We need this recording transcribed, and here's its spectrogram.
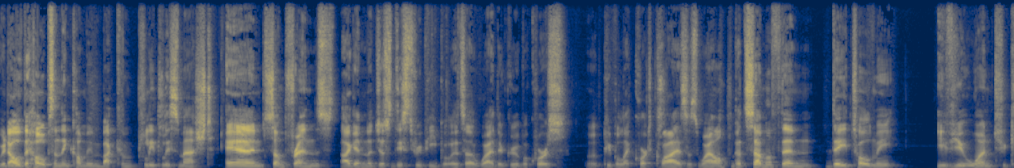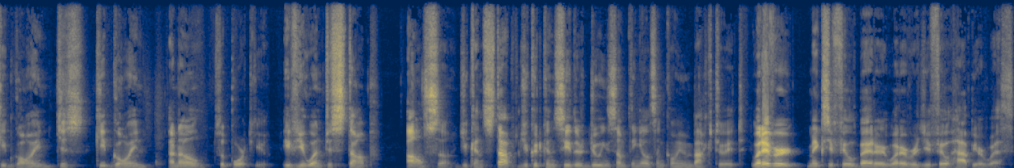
with all the hopes and then coming back completely smashed. And some friends, again, not just these three people, it's a wider group, of course, uh, people like Kurt Klaes as well. But some of them, they told me, if you want to keep going, just keep going and I'll support you. If you want to stop, also you can stop. You could consider doing something else and coming back to it. Whatever makes you feel better whatever you feel happier with.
